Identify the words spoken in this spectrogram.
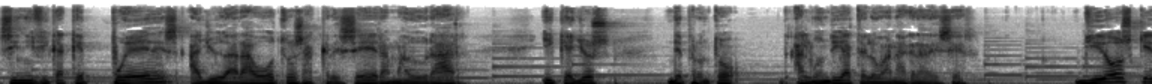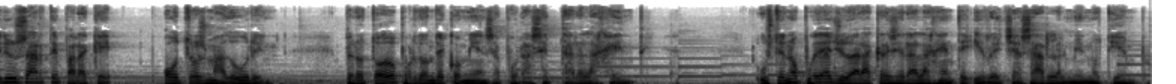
significa que puedes ayudar a otros a crecer, a madurar y que ellos de pronto algún día te lo van a agradecer. Dios quiere usarte para que otros maduren, pero todo por donde comienza, por aceptar a la gente. Usted no puede ayudar a crecer a la gente y rechazarla al mismo tiempo.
